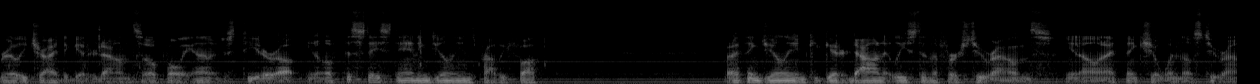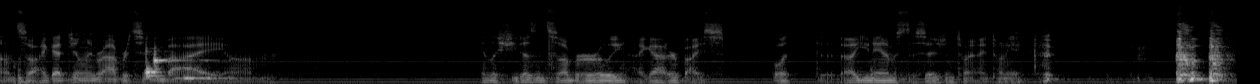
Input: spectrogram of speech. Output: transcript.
really tried to get her down. So Poliana just teed her up. You know, if this stays standing, Jillian's probably fucked. But I think Jillian could get her down at least in the first two rounds, you know, and I think she'll win those two rounds. So I got Jillian Robertson by, um, unless she doesn't sub early, I got her by split, uh, unanimous decision, 29 28.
